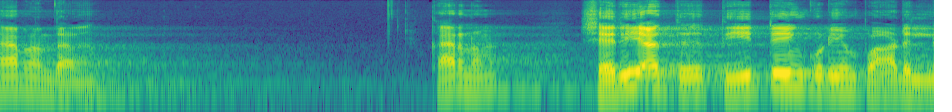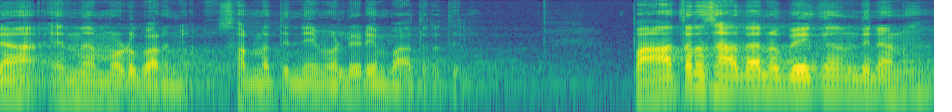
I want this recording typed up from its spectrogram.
കാരണം എന്താണ്? കാരണം ശരീരത്ത് തീറ്റയും കുടിയും പാടില്ല എന്ന് നമ്മോട് പറഞ്ഞു സ്വർണത്തിന്റെയും വെള്ളിയുടെയും പാത്രത്തിൽ. പാത്രം സാധാരണ ഉപയോഗിക്കുന്നത് എന്തിനാണ്?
